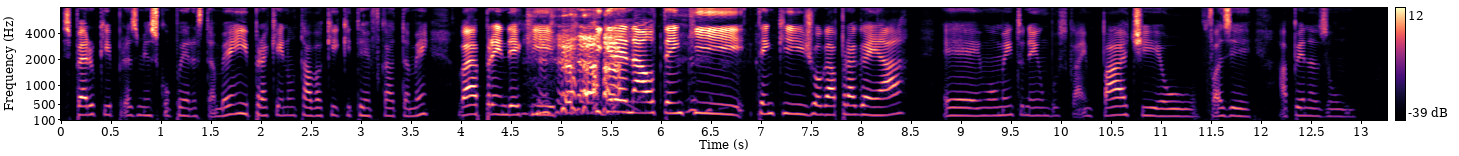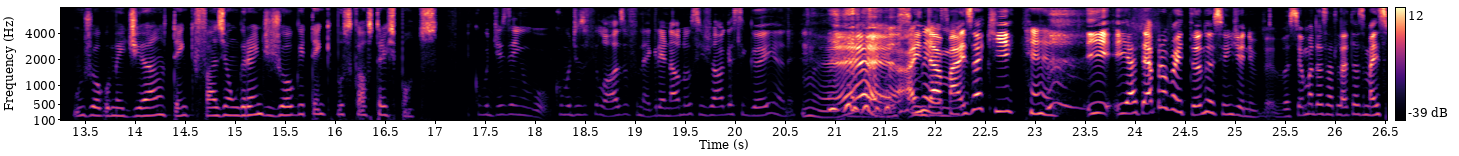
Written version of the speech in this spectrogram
Espero que para as minhas companheiras também e para quem não estava aqui que tenha ficado também, vai aprender que, que Grenal tem que tem que jogar para ganhar. É, em momento nenhum buscar empate ou fazer apenas um, um jogo mediano, tem que fazer um grande jogo e tem que buscar os três pontos como dizem, como diz o filósofo, né? Grenal não se joga, se ganha, né? É, é ainda mesmo. mais aqui. e, e até aproveitando, assim, Jenny, você é uma das atletas mais,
